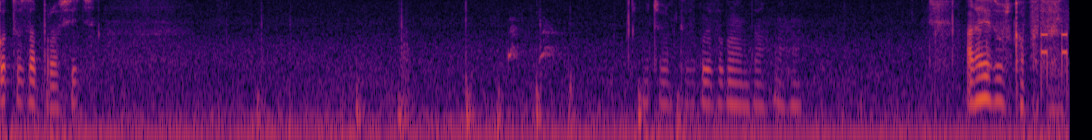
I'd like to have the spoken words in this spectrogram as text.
go tu zaprosić? Zobaczymy, jak to w ogóle wygląda. Aha. Ale jest łóżko podwójne.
